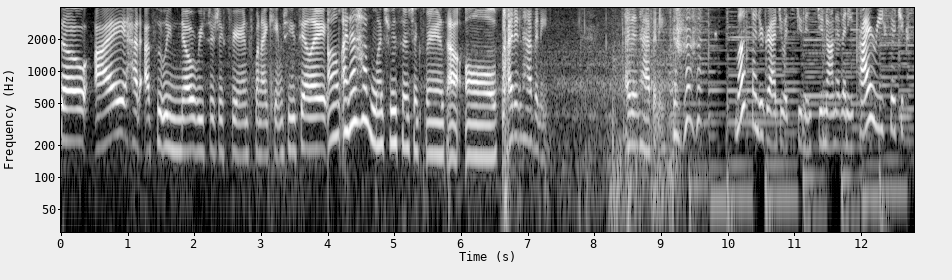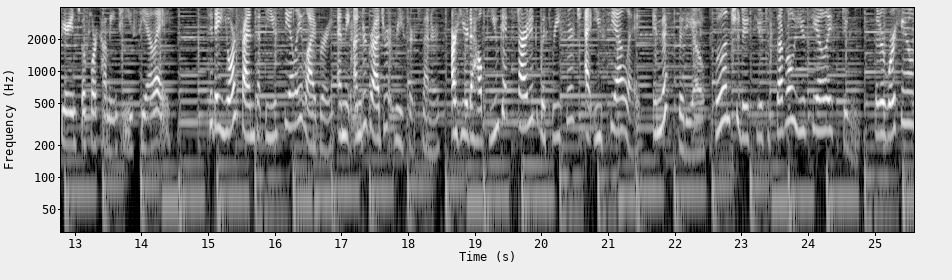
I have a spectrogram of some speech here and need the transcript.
So I had absolutely no research experience when I came to UCLA. Um, I didn't have much research experience at all. I didn't have any. I didn't have any. Most undergraduate students do not have any prior research experience before coming to UCLA. Today, your friends at the UCLA Library and the Undergraduate Research Centers are here to help you get started with research at UCLA. In this video, we'll introduce you to several UCLA students that are working on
